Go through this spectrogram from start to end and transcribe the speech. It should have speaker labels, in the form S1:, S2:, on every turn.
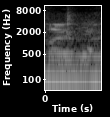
S1: photo.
